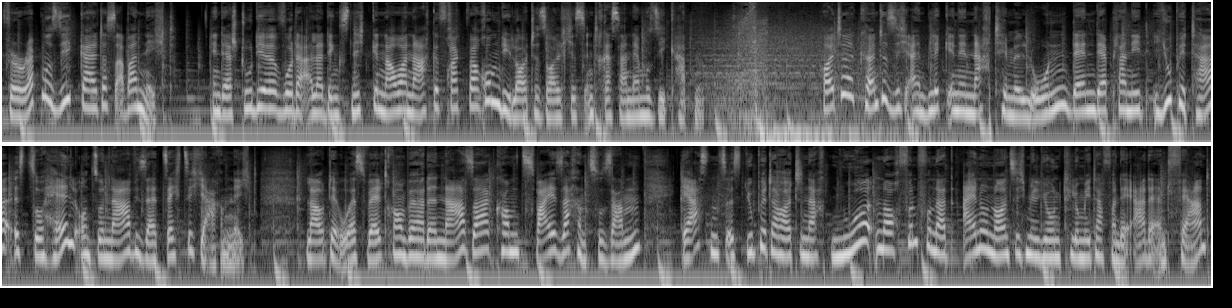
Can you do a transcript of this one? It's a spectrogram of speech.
Für Rapmusik galt das aber nicht. In der Studie wurde allerdings nicht genauer nachgefragt, warum die Leute solches Interesse an der Musik hatten. Heute könnte sich ein Blick in den Nachthimmel lohnen, denn der Planet Jupiter ist so hell und so nah wie seit 60 Jahren nicht. Laut der US-Weltraumbehörde NASA kommen zwei Sachen zusammen. Erstens ist Jupiter heute Nacht nur noch 591 Millionen Kilometer von der Erde entfernt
